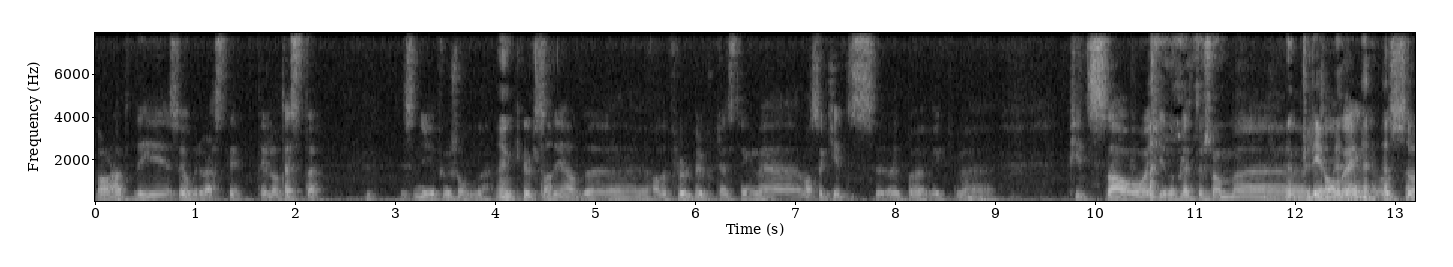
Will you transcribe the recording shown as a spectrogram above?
Barna til de som jobber i Rasti, til å teste disse nye funksjonene. En kult, Så de hadde, hadde full brukertesting med masse kids ute på Høvik med pizza og kinobilletter som eh, betaling. Og så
